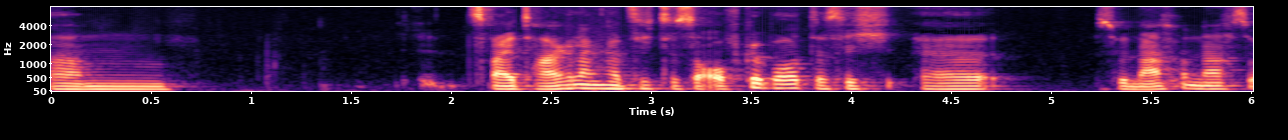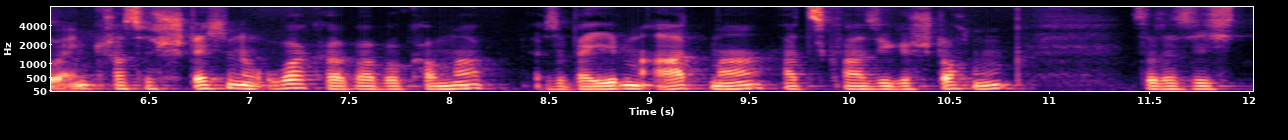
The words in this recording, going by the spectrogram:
Ähm, zwei Tage lang hat sich das so aufgebaut, dass ich äh, so nach und nach so ein krasses Stechen im Oberkörper bekommen habe. Also bei jedem Atmer hat es quasi gestochen, sodass ich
